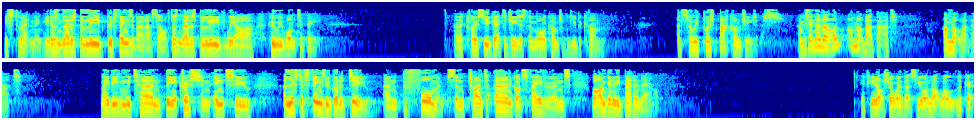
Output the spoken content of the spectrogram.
He's threatening. He doesn't let us believe good things about ourselves, doesn't let us believe we are who we want to be. And the closer you get to Jesus, the more uncomfortable you become. And so we push back on Jesus. And we say, no, no, I'm, I'm not that bad. I'm not like that. Maybe even we turn being a Christian into a list of things we've got to do and performance and trying to earn God's favor and, well, I'm going to be better now. If you're not sure whether that's you or not, well, look at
